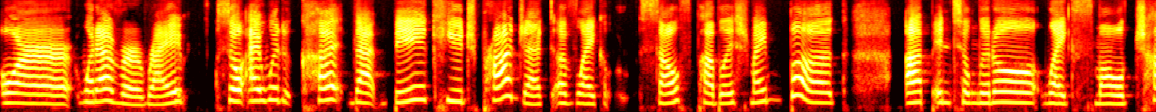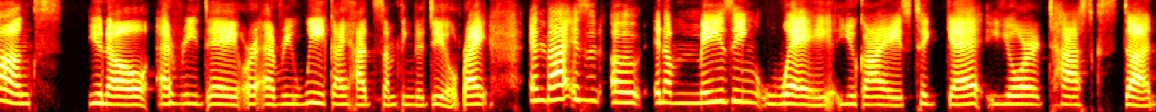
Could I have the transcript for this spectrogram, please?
or whatever, right? So I would cut that big, huge project of like self publish my book up into little, like small chunks, you know, every day or every week I had something to do, right? And that is an, a, an amazing way, you guys, to get your tasks done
